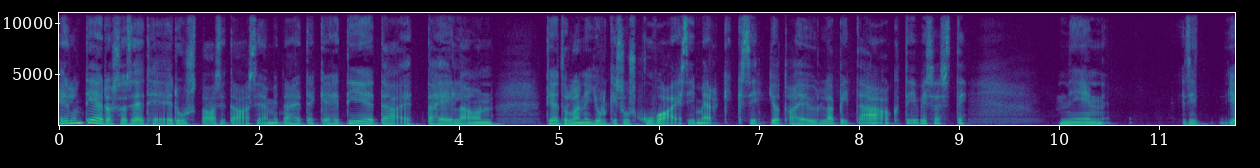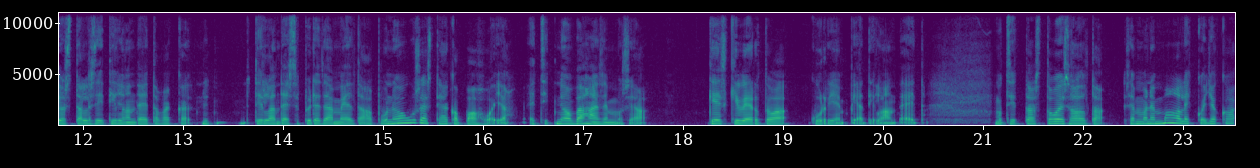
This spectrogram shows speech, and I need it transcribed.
Heillä on tiedossa se, että he edustaa sitä asiaa, mitä he tekevät. He tietää, että heillä on tietynlainen julkisuuskuva esimerkiksi, jota he ylläpitää aktiivisesti. Niin sit, jos tällaisia tilanteita, vaikka nyt tilanteessa pyydetään meiltä apua, ne on useasti aika pahoja. Että sitten ne on vähän semmoisia keskivertoa kurjempia tilanteita. Mutta sitten taas toisaalta semmoinen maalikko, joka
